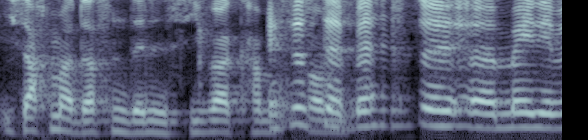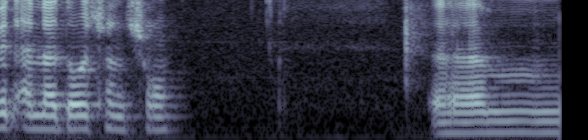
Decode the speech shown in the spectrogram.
ich sag mal, dass ein Dennis Siever Kampf Es ist der beste äh, Main Event einer Deutschland-Show. Ähm,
